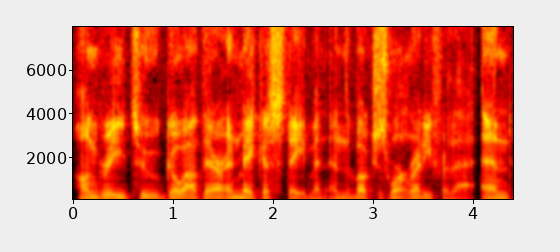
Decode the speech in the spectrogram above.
hungry to go out there and make a statement, and the Bucks just weren't ready for that. And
